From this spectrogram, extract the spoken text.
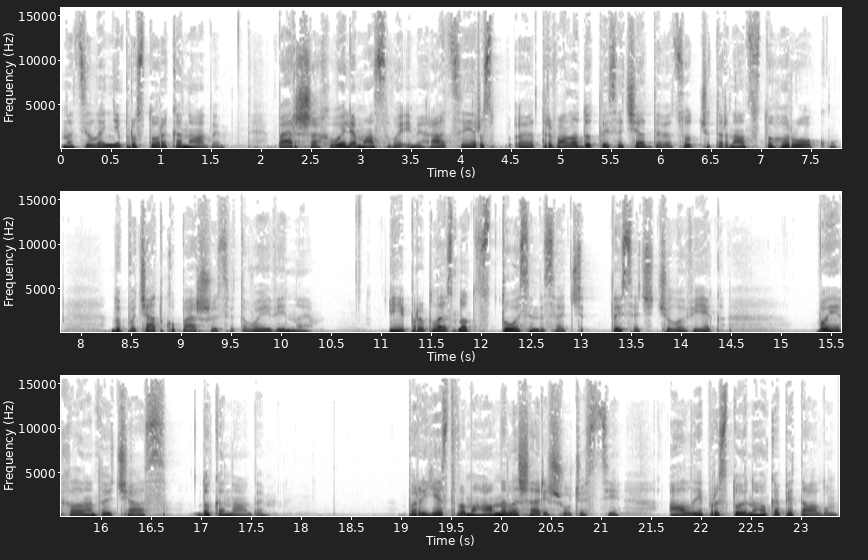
на цілинні простори Канади. Перша хвиля масової імміграції. Е, тривала до 1914 року, до початку Першої світової війни, і приблизно 170 тисяч чоловік виїхали на той час до Канади. Переїзд вимагав не лише рішучості, але й пристойного капіталу.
